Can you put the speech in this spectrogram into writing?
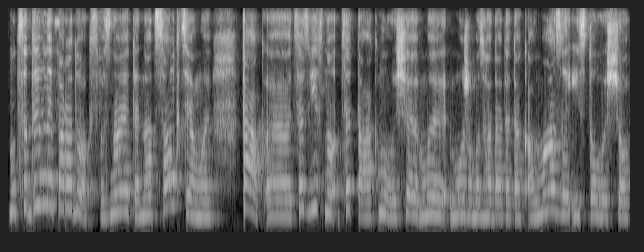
Ну, це дивний парадокс. Ви знаєте, над санкціями так, е, це звісно, це так. Ну ще ми можемо згадати так алмази із того, що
